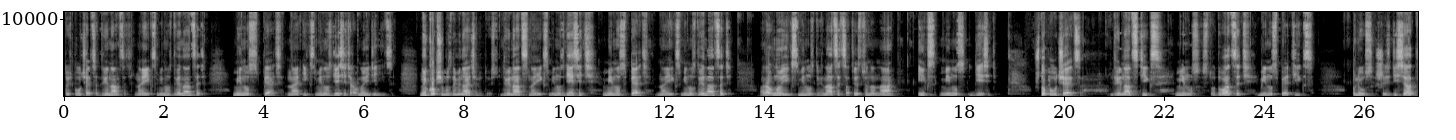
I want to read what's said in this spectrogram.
То есть получается 12 на x минус 12 минус 5 на x минус 10 равно единице. Ну и к общему знаменателю. То есть 12 на x минус 10 минус 5 на x минус 12 равно x минус 12, соответственно, на x минус 10. Что получается? 12x минус 120 минус 5х плюс 60.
